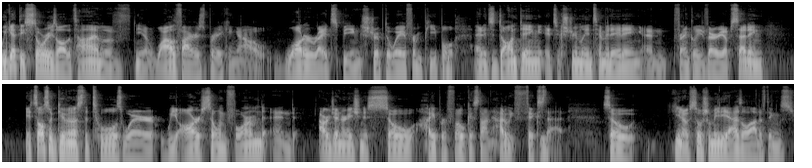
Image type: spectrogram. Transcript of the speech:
we get these stories all the time of you know wildfires breaking out water rights being stripped away from people and it's daunting it's extremely intimidating and frankly very upsetting. It's also given us the tools where we are so informed and our generation is so hyper focused on how do we fix mm. that. So you know social media has a lot of things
